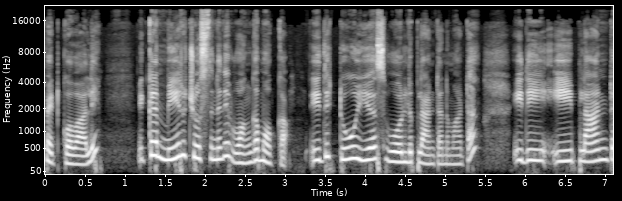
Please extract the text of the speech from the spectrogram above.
పెట్టుకోవాలి. ఇక్కడ మీరు చూస్తున్నది వంగ మొక్క. ఇది టూ ఇయర్స్ ఓల్డ్ ప్లాంట్ అనమాట. ఇది ఈ ప్లాంట్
